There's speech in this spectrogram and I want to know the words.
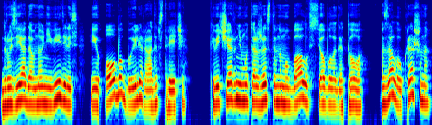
Друзья давно не виделись, и оба были рады встрече. К вечернему торжественному балу все было готово. Зала украшена,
